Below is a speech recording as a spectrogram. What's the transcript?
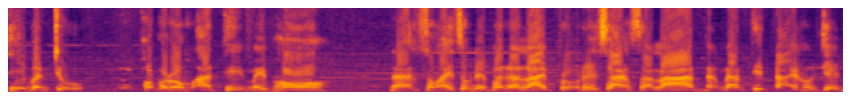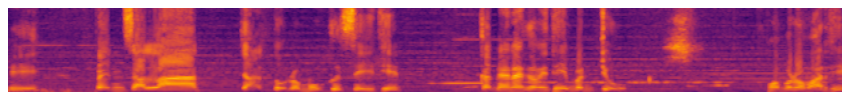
ที่บรรจุ พระบรมอัฐิไม่พอนะสมัยสมเด็จพระนารายณ์โปรดให้สร้างศาลาทางด้านทิศใต้ของเจดีย์เป็นศาลาจตุรมุขคือสี่ทิศ ก็ในนั้นก็มีที่บรรจุ พระบรมอัฐิ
